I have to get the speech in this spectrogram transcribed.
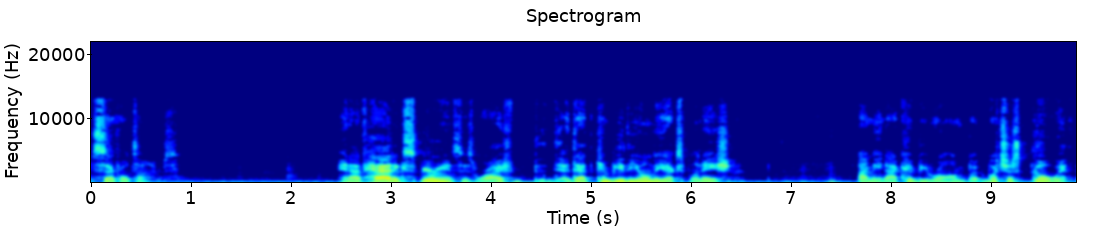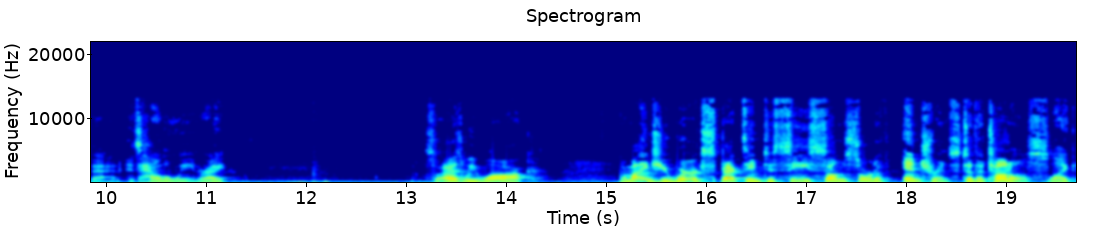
several times. And I've had experiences where I that can be the only explanation. I mean, I could be wrong, but let's just go with that. It's Halloween, right? So as we walk, now mind you, we're expecting to see some sort of entrance to the tunnels, like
